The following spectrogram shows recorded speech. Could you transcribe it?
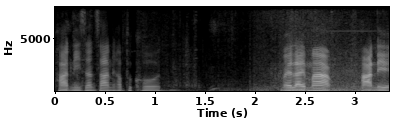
part นี้สั้นๆครับทุกคน ไม่ไรมาก part นี้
